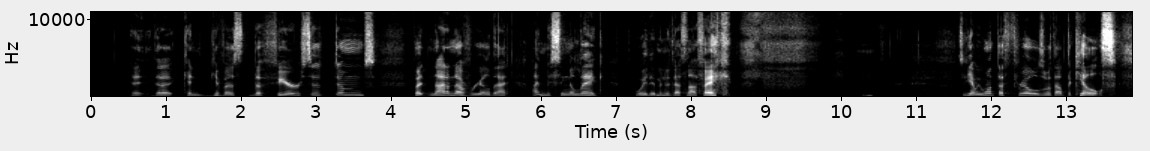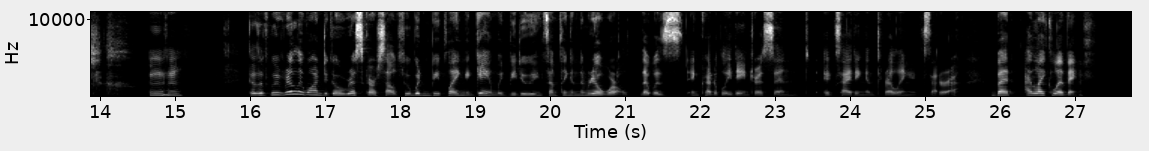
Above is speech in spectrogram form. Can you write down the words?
uh, that it can give us the fear symptoms, but not enough real that I'm missing a leg. Wait a minute, that's not fake. so yeah, we want the thrills without the kills. Mm-hmm. Because if we really wanted to go risk ourselves, we wouldn't be playing a game. We'd be doing something in the real world that was incredibly dangerous and exciting and thrilling, etc. But I like living.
